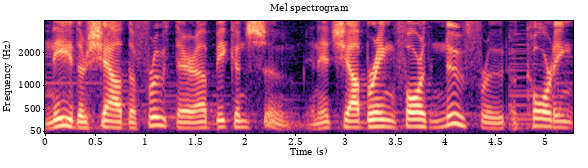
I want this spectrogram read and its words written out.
neither shall the fruit thereof be consumed. And it shall bring forth new fruit according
